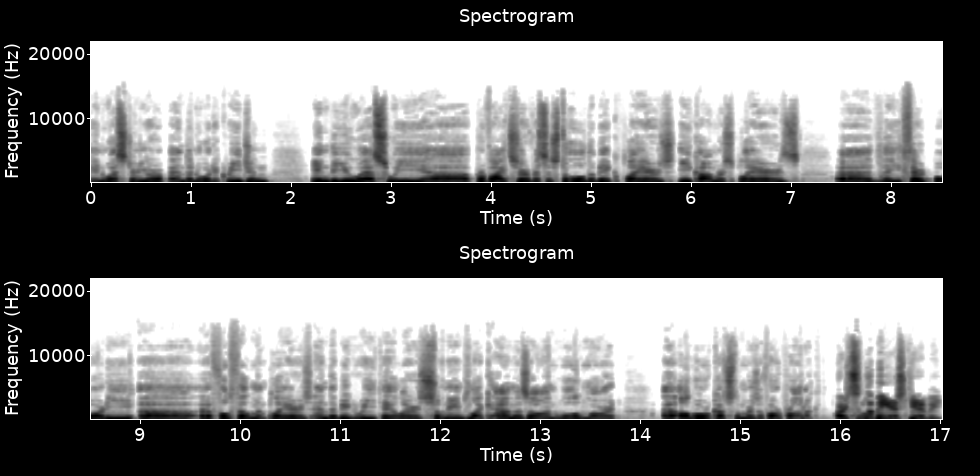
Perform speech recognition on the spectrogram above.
in Western Europe and the Nordic region. In the U.S., we uh, provide services to all the big players, e-commerce players, uh, the third-party uh, fulfillment players, and the big retailers. So names like Amazon, Walmart, are all customers of our product. All right, so let me ask you.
